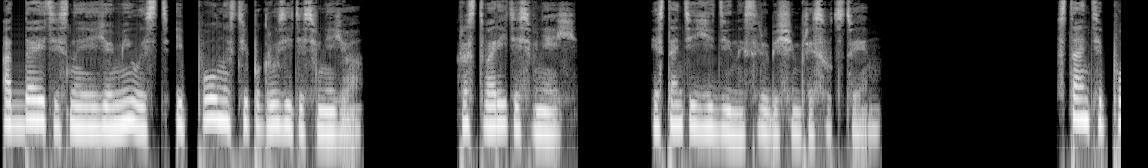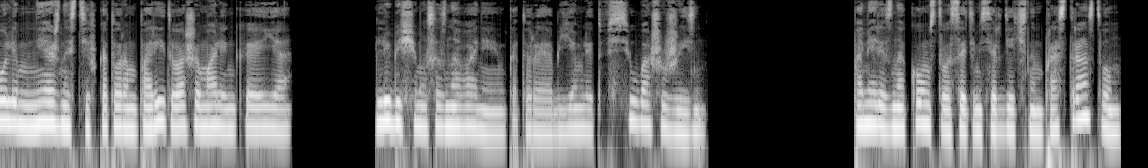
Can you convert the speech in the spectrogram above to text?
Отдайтесь на ее милость и полностью погрузитесь в нее. Растворитесь в ней и станьте едины с любящим присутствием. Станьте полем нежности, в котором парит ваше маленькое «я», любящим осознаванием, которое объемлет всю вашу жизнь. По мере знакомства с этим сердечным пространством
